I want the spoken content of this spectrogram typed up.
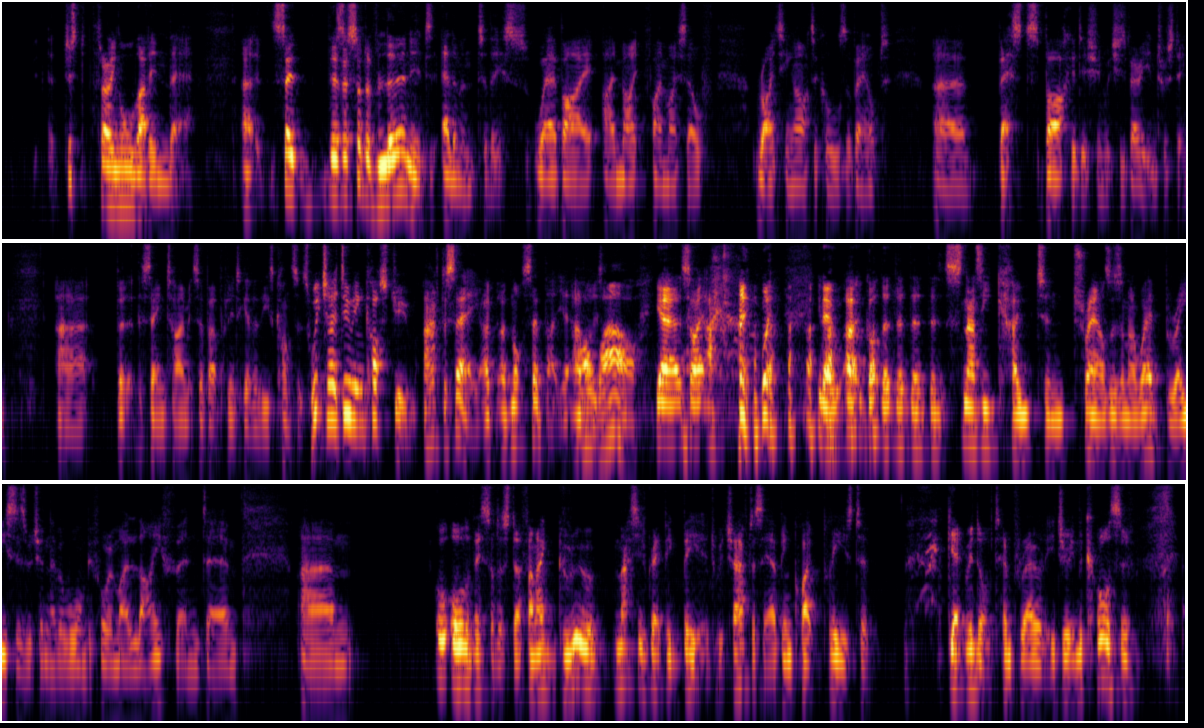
just throwing all that in there. Uh, so there's a sort of learned element to this, whereby I might find myself writing articles about uh, Best's Bach edition, which is very interesting. But at the same time, it's about putting together these concerts, which I do in costume. I have to say, I've, I've not said that yet. Oh wow! Yeah, so I, I, I you know, I got the, the, the, the, snazzy coat and trousers, and I wear braces, which I've never worn before in my life, and um, um, all, all, of this sort of stuff. And I grew a massive, great big beard, which I have to say, I've been quite pleased to get rid of temporarily during the course of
